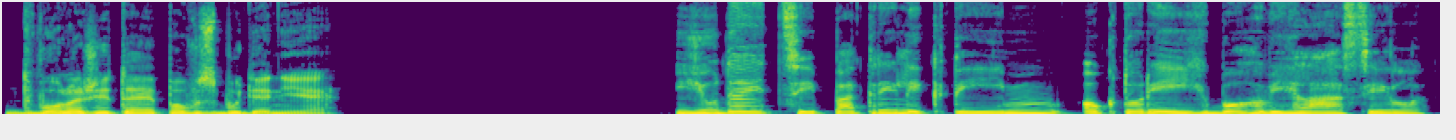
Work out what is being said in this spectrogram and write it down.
Dôležité povzbudenie Judejci patrili k tým, o ktorých Boh vyhlásil –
